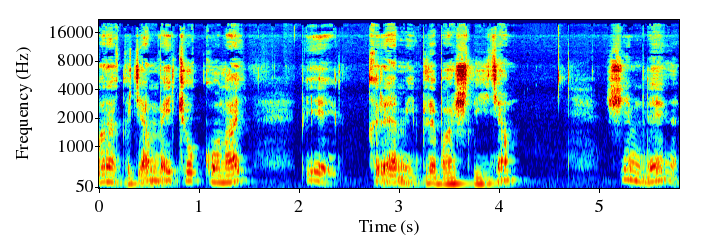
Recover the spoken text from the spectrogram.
bırakacağım ve çok kolay bir krem iple başlayacağım. Şimdi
